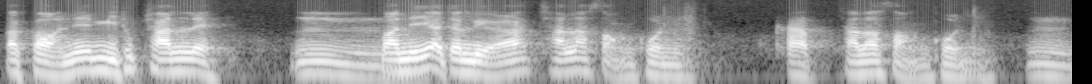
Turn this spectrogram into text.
แต่ก่อนเนี่ยมีทุกชั้นเลย อืมตอนนี้อาจจะเหลือชั้นละสองคน ครับ ชั้นละสองคน อืม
